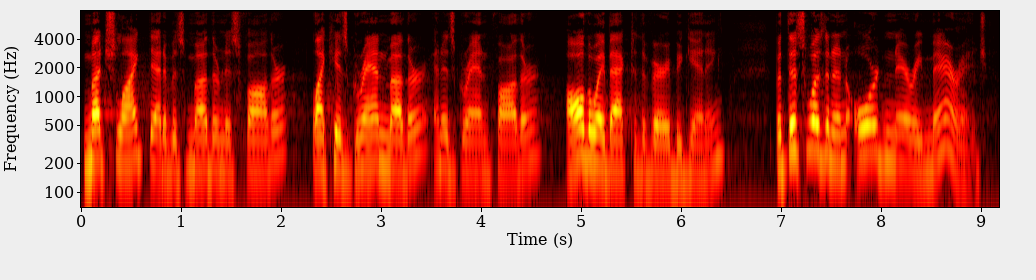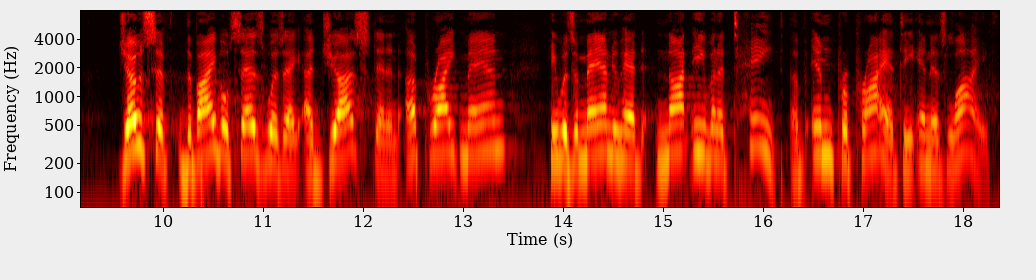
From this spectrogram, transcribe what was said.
much like that of his mother and his father, like his grandmother and his grandfather, all the way back to the very beginning. But this wasn't an ordinary marriage. Joseph, the Bible says, was a, a just and an upright man. He was a man who had not even a taint of impropriety in his life.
